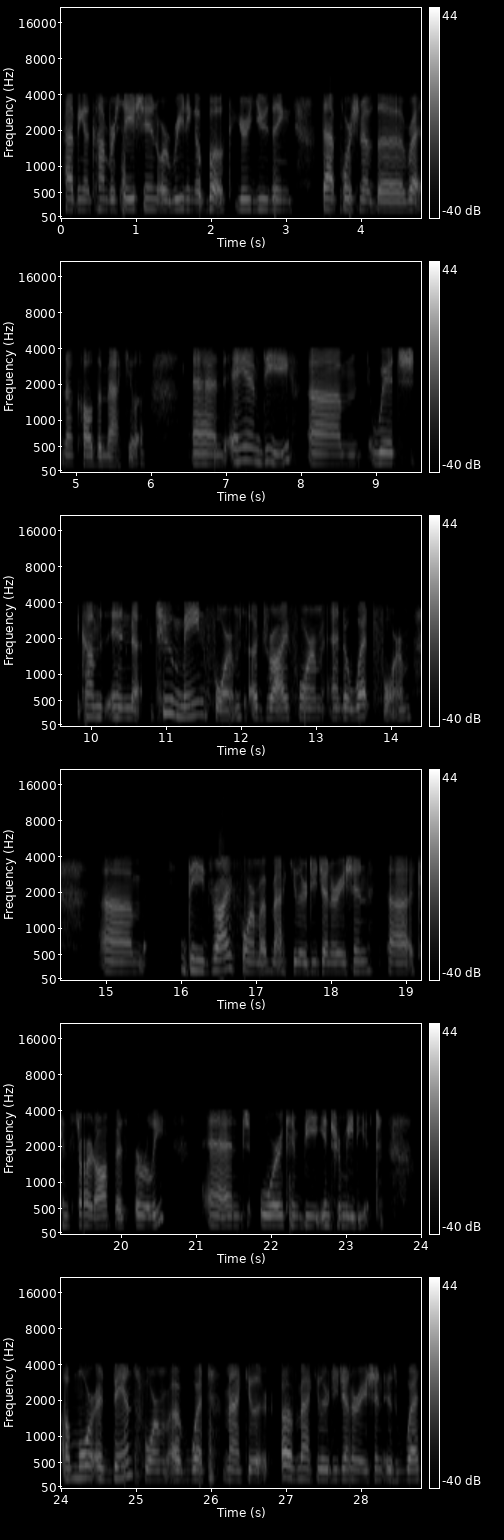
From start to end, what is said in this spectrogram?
having a conversation, or reading a book, you're using that portion of the retina called the macula. And AMD, um, which it comes in two main forms, a dry form and a wet form. Um, the dry form of macular degeneration uh, can start off as early and or it can be intermediate. A more advanced form of wet macular of macular degeneration is wet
